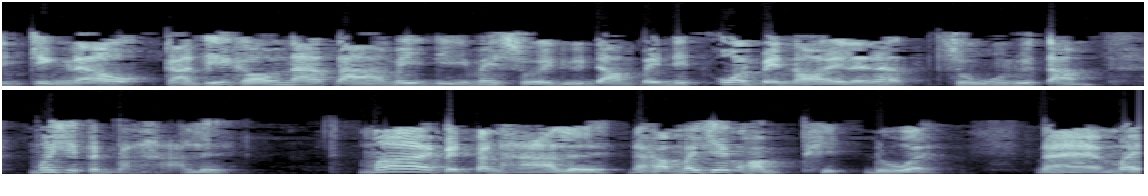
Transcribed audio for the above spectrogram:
จริงๆแล้วการที่เขาหน้าตาไม่ดีไม่สวยหรือดำไปนิดอ้วนไปหน่อยเลยนะสูงหรือต่ำไม่ใช่เป็นปัญหาเลย ไม่เป็นปัญหาเลยนะครับ ไม่ใช่ความผิดด้วย แต่ไม่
